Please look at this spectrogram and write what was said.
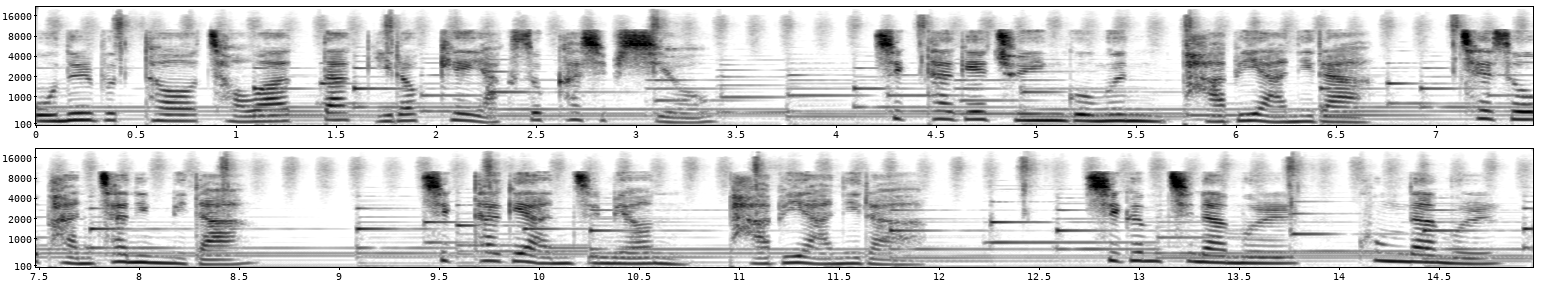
오늘부터 저와 딱 이렇게 약속하십시오. 식탁의 주인공은 밥이 아니라 채소 반찬입니다. 식탁에 앉으면 밥이 아니라 시금치나물, 콩나물,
